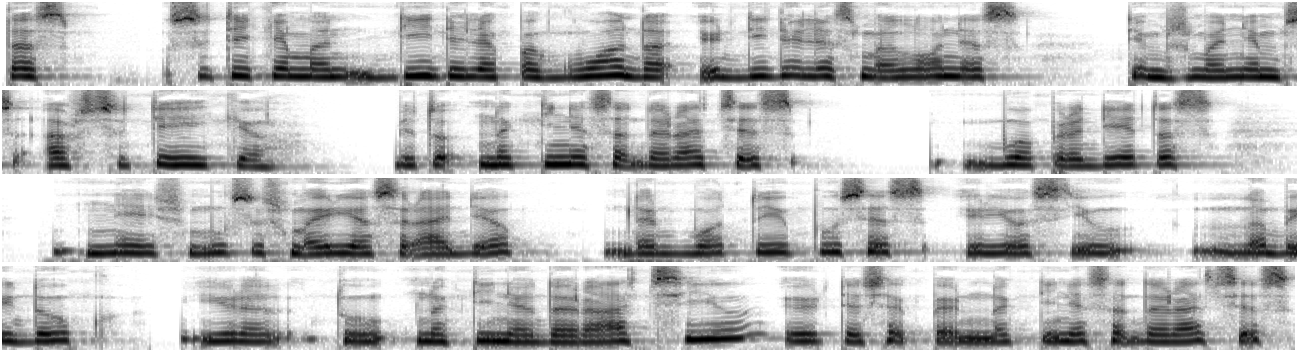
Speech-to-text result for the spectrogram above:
tas suteikia man didelę paguodą ir didelės malonės tiems žmonėms aš suteikiu. Bet to naktinės adoracijas buvo pradėtas ne iš mūsų, iš Marijos radio darbuotojų pusės ir jos jau labai daug yra tų naktinių adoracijų ir tiesiog per naktinės adoracijas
